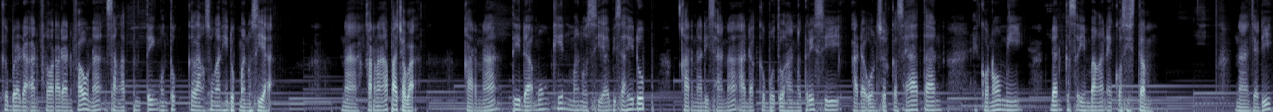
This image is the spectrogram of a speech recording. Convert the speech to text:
keberadaan flora dan fauna sangat penting untuk kelangsungan hidup manusia. Nah, karena apa coba? Karena tidak mungkin manusia bisa hidup karena di sana ada kebutuhan nutrisi, ada unsur kesehatan, ekonomi, dan keseimbangan ekosistem. Nah, jadi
